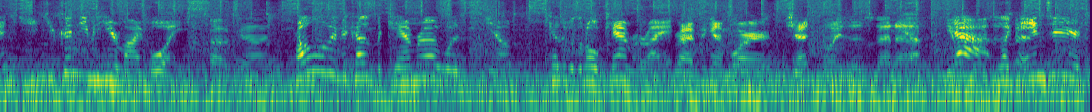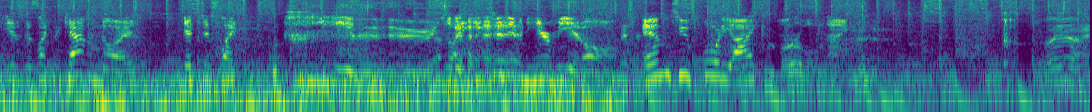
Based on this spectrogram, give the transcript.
and you, you couldn't even hear my voice. Oh god. Probably because the camera was, you know, because it was an old camera, right? Right, picking up more jet noises than uh. human Yeah, noises. like the interior, it's just like the cabin noise. It's just like, it's like you couldn't even hear me at all. M240i convertible, nice. Oh yeah.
